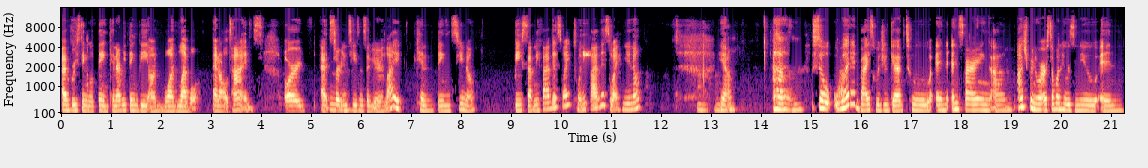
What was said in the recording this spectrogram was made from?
every single thing? Can everything be on one level at all times? Or at certain mm-hmm. seasons of your life, can things, you know, be 75 this way, 25 this way, you know? Mm-hmm. Yeah. Um, so, yeah. what advice would you give to an inspiring um, entrepreneur or someone who is new in,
